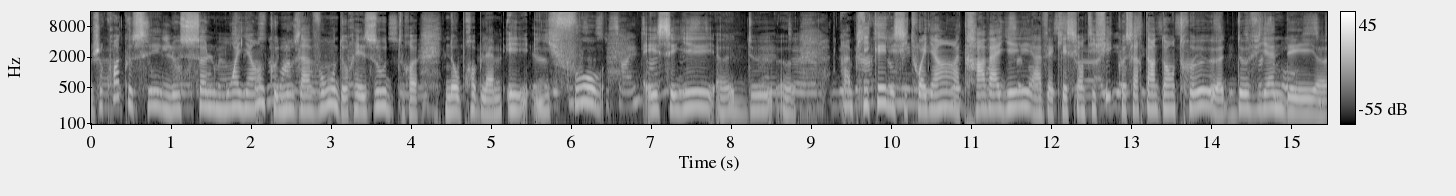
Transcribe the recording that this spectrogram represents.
je crois que c'est le seul moyen que nous avons de résoudre nos problèmes. Et il faut essayer de impliquer les citoyens à travailler avec les scientifiques, que certains d'entre eux deviennent des euh,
